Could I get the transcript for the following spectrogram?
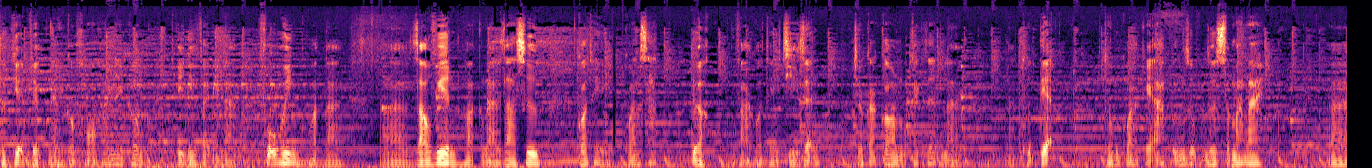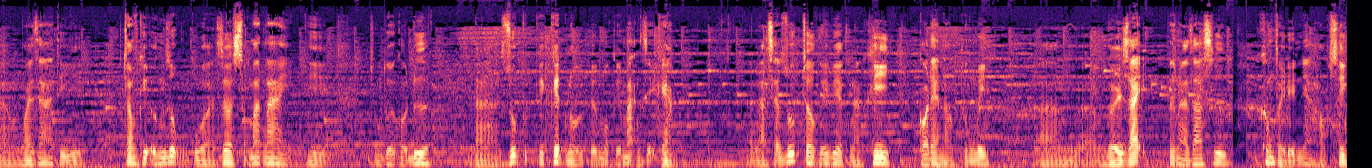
thực hiện việc này có khó khăn hay không thì như vậy là phụ huynh hoặc là à, giáo viên hoặc là gia sư có thể quan sát được và có thể chỉ dẫn cho các con một cách rất là, là thuận tiện thông qua cái app ứng dụng The Smart Line. À, ngoài ra thì trong cái ứng dụng của The Smart Line thì chúng tôi có đưa là giúp cái kết nối với một cái mạng dạy kèm là sẽ giúp cho cái việc là khi có đèn học thông minh à, người dạy, tức là gia sư không phải đến nhà học sinh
